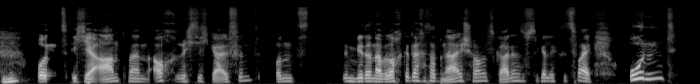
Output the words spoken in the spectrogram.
Mhm. Und ich ja Ant-Man auch richtig geil finde. Und mir dann aber doch gedacht habe, na, ich schaue jetzt Guardians of the Galaxy 2. Und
